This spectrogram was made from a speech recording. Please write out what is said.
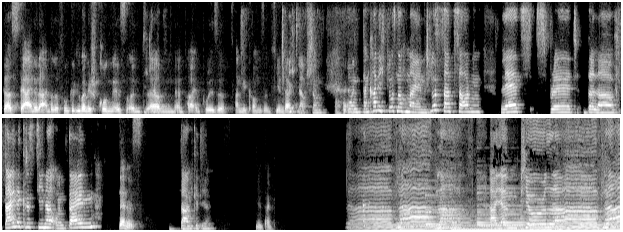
dass der ein oder andere Funke übergesprungen ist und ähm, ein paar Impulse angekommen sind. Vielen Dank. Ich glaube schon. Und dann kann ich bloß noch meinen Schlusssatz sagen. Let's spread the love. Deine Christina und dein Dennis. Danke dir. Vielen Dank. Love, love, love. I am pure love, love.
